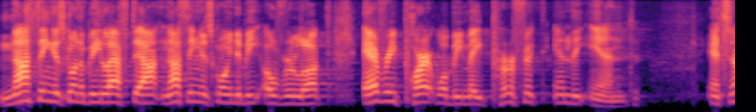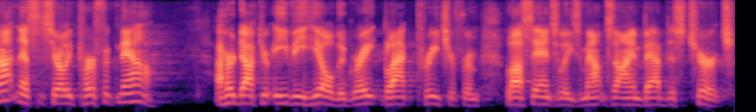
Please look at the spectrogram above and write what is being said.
Nothing is going to be left out, nothing is going to be overlooked. Every part will be made perfect in the end. It's not necessarily perfect now. I heard Dr. E.V. Hill, the great black preacher from Los Angeles, Mount Zion Baptist Church,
